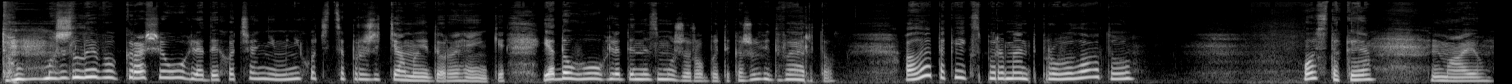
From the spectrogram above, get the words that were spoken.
то можливо краще огляди, хоча ні, мені хочеться про життя, мої дорогенькі. Я довго огляди не зможу робити, кажу відверто. Але такий експеримент провела, то ось таке маю.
